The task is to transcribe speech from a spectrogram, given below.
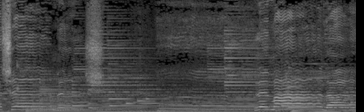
השמש למעלה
